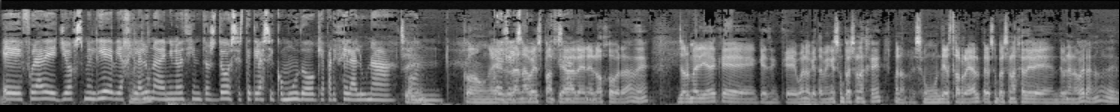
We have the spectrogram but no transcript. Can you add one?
eh, fue la de Georges Méliès, Viaje a la. Luna de 1902, este clásico mudo que aparece la luna Sí, con... con, con el- el la nave espacial exacto. en el ojo, ¿verdad? ¿Eh? Georges Méliès, que, que, que, bueno, que también es un personaje, bueno, es un director real, pero es un personaje de, de una novela, ¿no? Eh,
